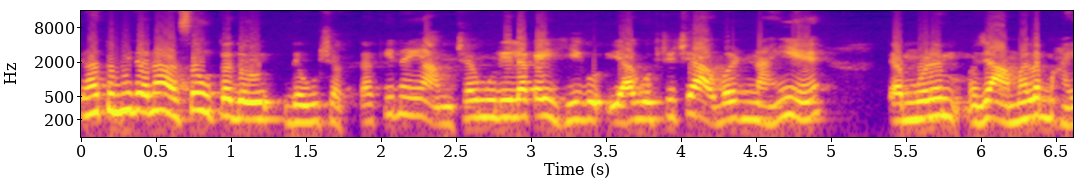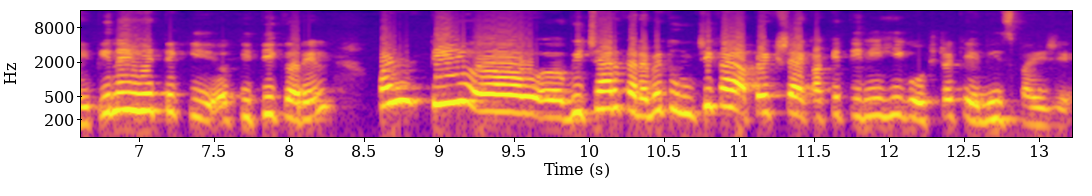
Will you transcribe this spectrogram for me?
तेव्हा तुम्ही त्यांना असं उत्तर देऊ देऊ शकता की नाही आमच्या मुलीला काही ही गो- या गोष्टीची आवड नाहीये. त्यामुळे म्हणजे आम्हाला माहिती नाही हे ते कि- किती करेल. पण ती विचार करा म्हणजे तुमची काय अपेक्षा आहे का की तिने ही गोष्ट केलीच पाहिजे?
